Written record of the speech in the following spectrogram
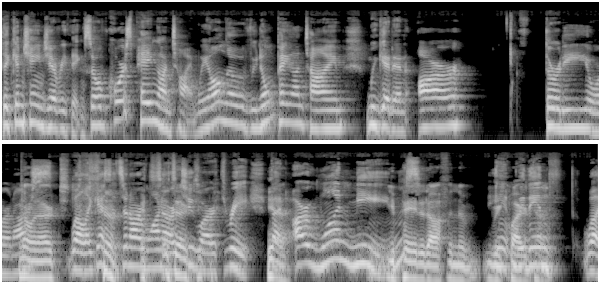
that can change everything. So, of course, paying on time. We all know if we don't pay on time, we get an R. 30 or an R, No, an R- well, I guess it's an R1, It's- it's R2, R3. Yeah. But R1 means You paid it off in the required within time. Well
